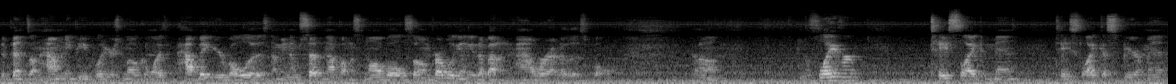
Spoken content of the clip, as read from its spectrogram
it depends on how many people you're smoking with, how big your bowl is. I mean, I'm setting up on a small bowl, so I'm probably going to get about an hour out of this bowl. Um, the flavor tastes like mint, tastes like a spearmint.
